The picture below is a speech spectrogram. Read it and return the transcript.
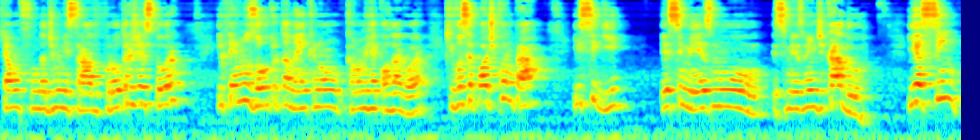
que é um fundo administrado por outra gestora, e temos outro também que, não, que eu não me recordo agora, que você pode comprar e seguir esse mesmo, esse mesmo indicador. E assim,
